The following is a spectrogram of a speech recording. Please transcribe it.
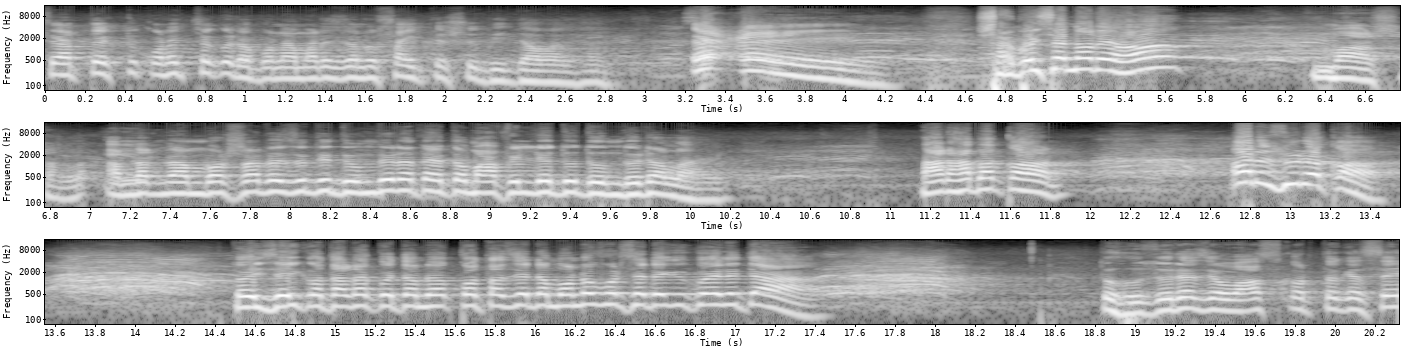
চেয়ারটা একটু কনেচ্ছে করে বোন আমার যেন চাইতে সুবিধা হয় হ্যাঁ। এ সাবইছে না রে, হ? মার্শাল আপনার মেম্বার সাহেব যদি দুম ধরে তাই তো মাহফিল তো দুম ধরে লাই আর হাবা কন। আরে জুড়ে ক তো যেই কথাটা কইতাম না, কথা যেটা মনে পড়ছে এটা কি কইলে তা তো হুজুরে যে ওয়াজ করতে গেছে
